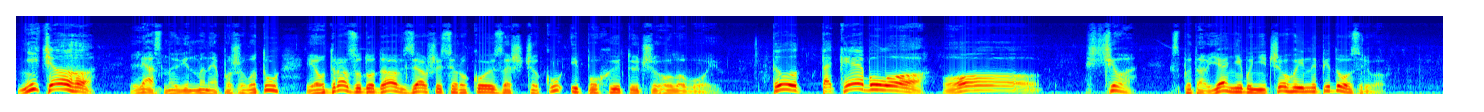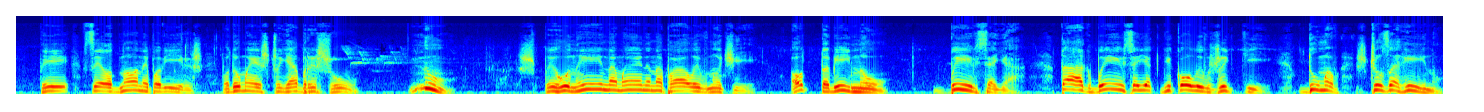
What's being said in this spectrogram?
Нічого. ляснув він мене по животу і одразу додав, взявшися рукою за щоку і похитуючи головою. Тут таке було. О. Що? спитав я, ніби нічого і не підозрював. Ти все одно не повіриш, подумаєш, що я брешу. Ну, Шпигуни на мене напали вночі. От тобі й ну. Бився я. Так бився, як ніколи в житті. Думав, що загину.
